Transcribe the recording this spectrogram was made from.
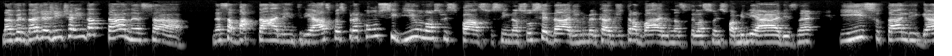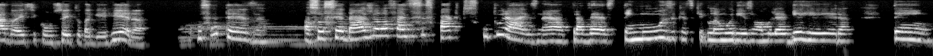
Na verdade, a gente ainda está nessa, nessa batalha, entre aspas, para conseguir o nosso espaço assim, na sociedade, no mercado de trabalho, nas relações familiares, né? E isso está ligado a esse conceito da guerreira? Com certeza. A sociedade ela faz esses pactos culturais, né? Através tem músicas que glamorizam a mulher guerreira, tem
